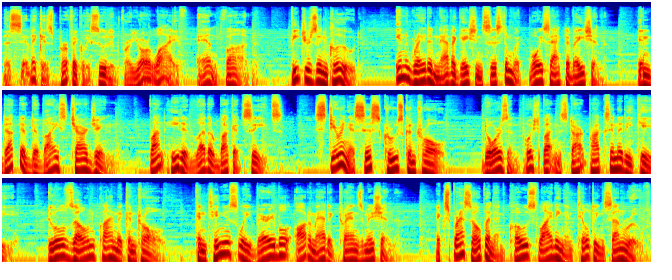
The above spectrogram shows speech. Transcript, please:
The Civic is perfectly suited for your life and fun. Features include integrated navigation system with voice activation, inductive device charging, front heated leather bucket seats, steering assist cruise control, doors and push button start proximity key, dual zone climate control, continuously variable automatic transmission, express open and closed sliding and tilting sunroof,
